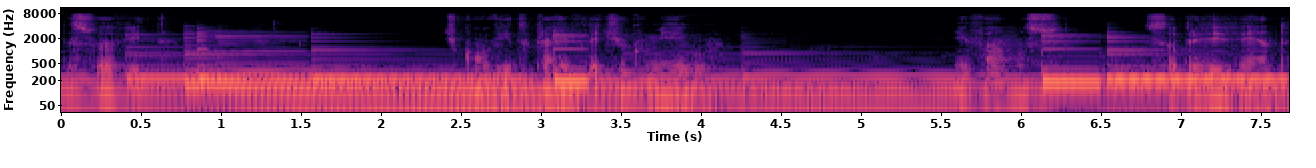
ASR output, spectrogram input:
da sua vida. Te convido para refletir comigo e vamos sobrevivendo.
